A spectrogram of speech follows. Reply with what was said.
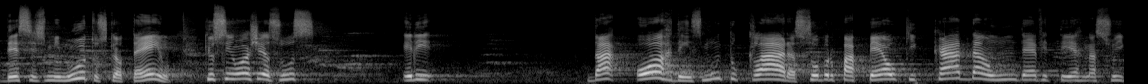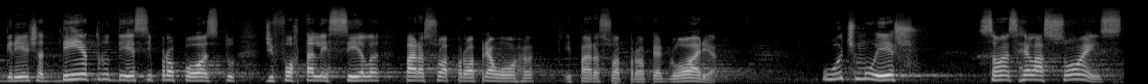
desses minutos que eu tenho que o Senhor Jesus ele dá ordens muito claras sobre o papel que cada um deve ter na sua igreja dentro desse propósito de fortalecê-la para a sua própria honra e para a sua própria glória. O último eixo são as relações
